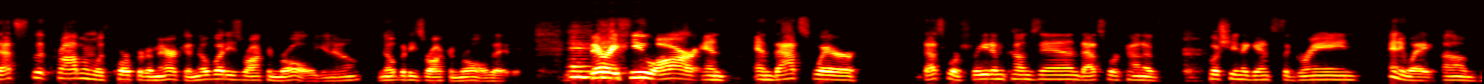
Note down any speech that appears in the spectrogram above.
That's the problem with corporate america. Nobody's rock and roll you know? Nobody's rock and roll. They, and, very few are. And and that's where that's where freedom comes in. That's where kind of pushing against the grain. Anyway um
